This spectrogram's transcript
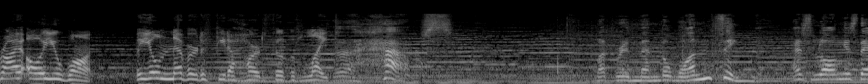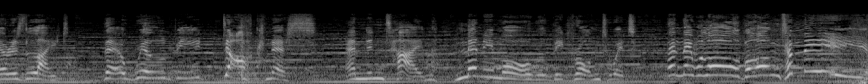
Try all you want, but you'll never defeat a heart filled with light. Perhaps. But remember one thing. As long as there is light, there will be darkness. And in time, many more will be drawn to it. Then they will all belong to me!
